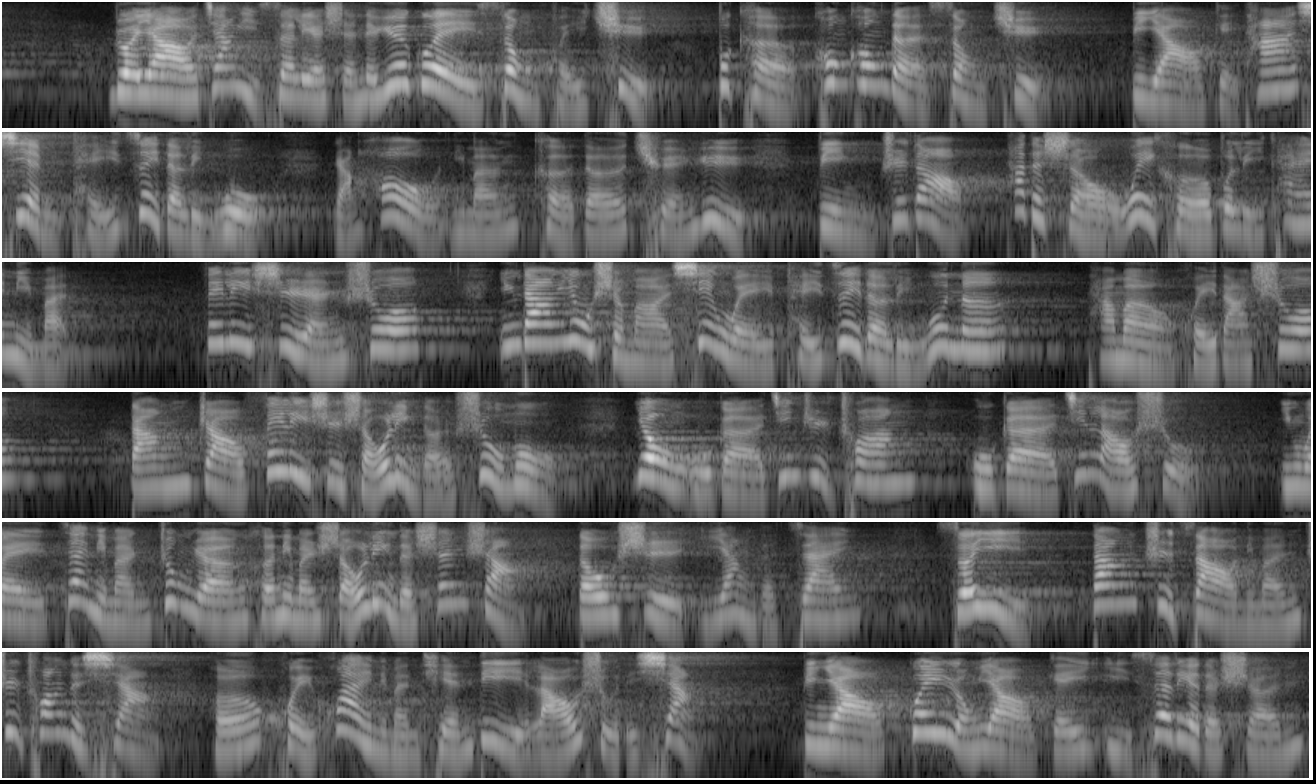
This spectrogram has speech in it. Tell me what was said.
若要将以色列神的约柜送回去，不可空空的送去，必要给他献赔罪的礼物，然后你们可得痊愈，并知道。”他的手为何不离开你们？非利士人说：“应当用什么献为赔罪的礼物呢？”他们回答说：“当照非利士首领的数目，用五个金痔疮，五个金老鼠，因为在你们众人和你们首领的身上都是一样的灾，所以当制造你们痔疮的像。”和毁坏你们田地老鼠的像，并要归荣耀给以色列的神，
